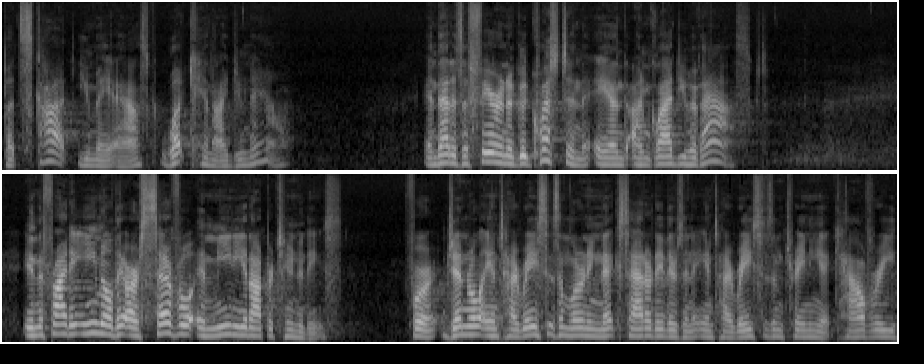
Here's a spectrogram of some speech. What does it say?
But, Scott, you may ask, what can I do now? And that is a fair and a good question, and I'm glad you have asked. In the Friday email, there are several immediate opportunities. For general anti racism learning, next Saturday there's an anti racism training at Calvary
